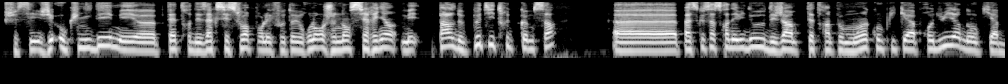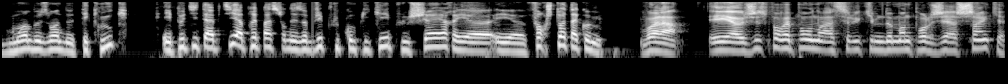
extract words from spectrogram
je sais, j'ai aucune idée, mais euh, peut-être des accessoires pour les fauteuils roulants, je n'en sais rien. Mais parle de petits trucs comme ça, euh, parce que ça sera des vidéos déjà peut-être un peu moins compliquées à produire, donc il y a moins besoin de technique. Et petit à petit, après, passe sur des objets plus compliqués, plus chers, et, euh, forge-toi ta commune. Voilà. Et juste pour répondre à celui qui me demande pour le GH5,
